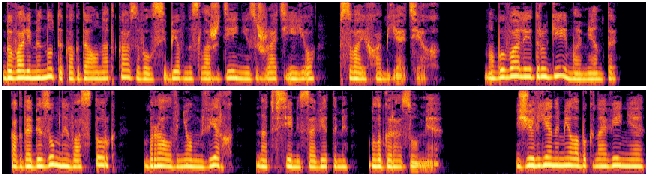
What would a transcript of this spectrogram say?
Бывали минуты, когда он отказывал себе в наслаждении сжать ее в своих объятиях. Но бывали и другие моменты, когда безумный восторг брал в нем верх над всеми советами благоразумия. Жюльен имел обыкновение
